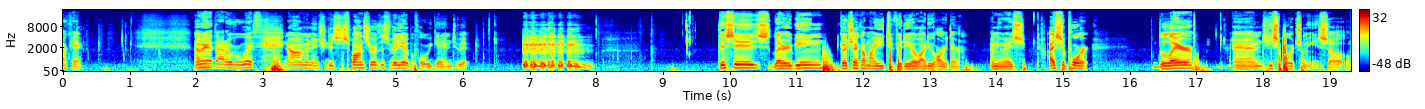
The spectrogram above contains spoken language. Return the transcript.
Okay. Now we got that over with. Now I'm going to introduce the sponsor of this video before we get into it. this is Larry Being. Go check out my YouTube video. I do art there. Anyways, I support the Lair and he supports me. So,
